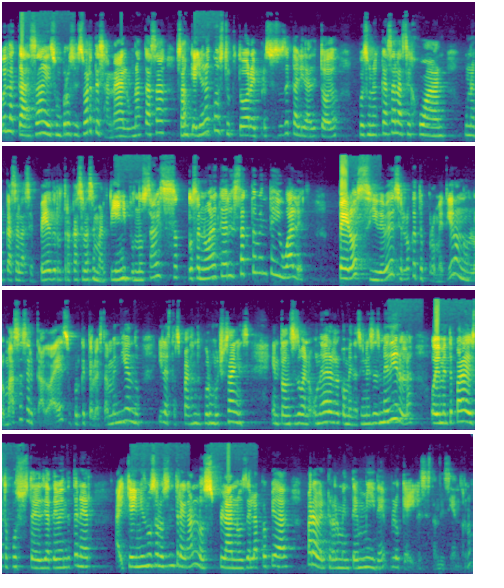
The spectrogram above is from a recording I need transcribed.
pues la casa es un proceso artesanal, una casa, o sea, aunque haya una constructora y procesos de calidad y todo, pues una casa la hace Juan, una casa la hace Pedro, otra casa la hace Martín y pues no sabes, o sea, no van a quedar exactamente iguales, pero sí debe de ser lo que te prometieron o lo más acercado a eso, porque te lo están vendiendo y la estás pagando por muchos años. Entonces, bueno, una de las recomendaciones es medirla. Obviamente para esto, pues ustedes ya deben de tener que ahí mismo se los entregan los planos de la propiedad para ver que realmente mide lo que ahí les están diciendo, ¿no?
